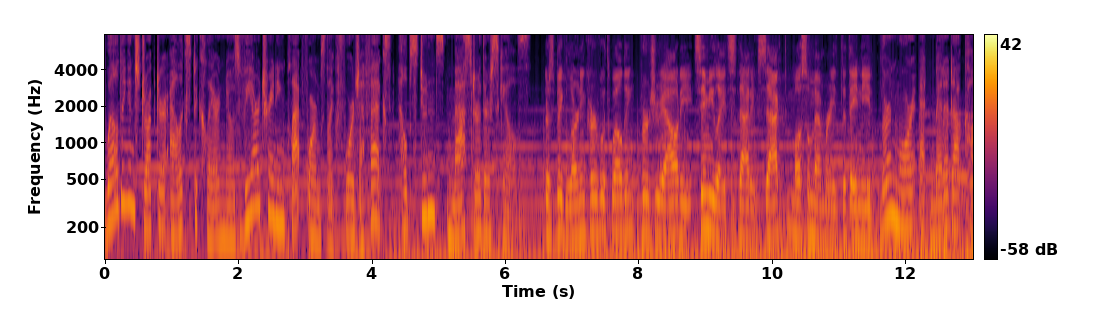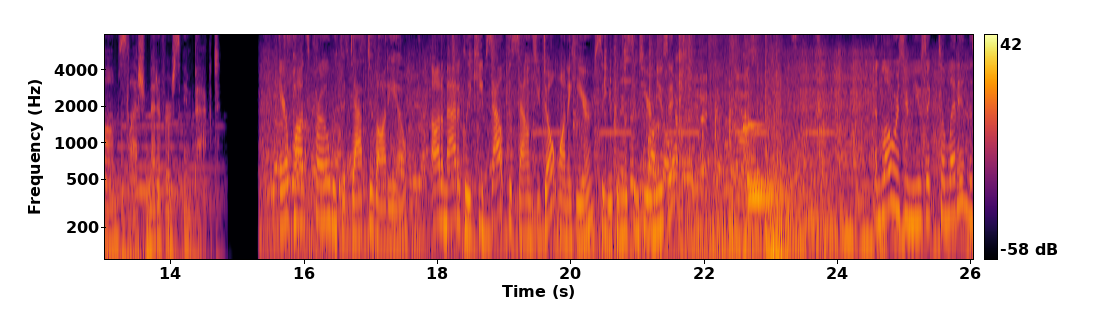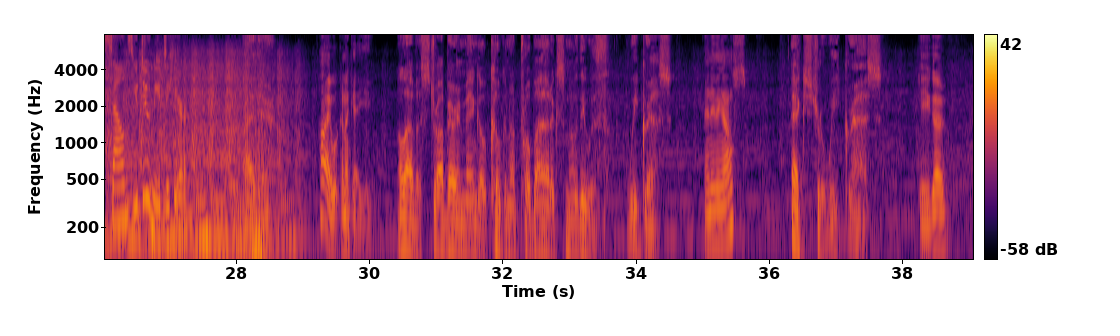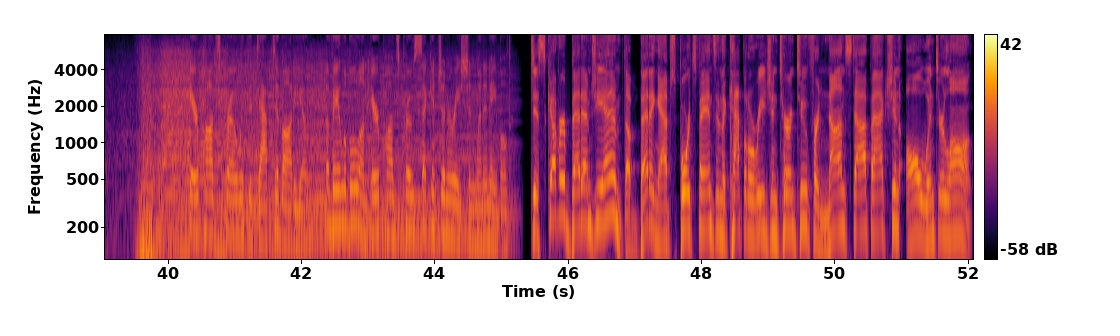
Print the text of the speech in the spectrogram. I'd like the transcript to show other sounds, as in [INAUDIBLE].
Welding instructor Alex DeClaire knows VR training platforms like Forge FX help students master their skills. There's a big learning curve with welding. Virtual reality simulates that exact muscle memory that they need. Learn more at meta.com slash metaverse impact. AirPods Pro with adaptive audio automatically keeps out the sounds you don't want to hear so you can listen to your music and lowers your music to let in the sounds you do need to hear. Hi there. Hi, what can I get you? I'll have a strawberry mango coconut probiotic smoothie with wheatgrass. Anything else? Extra wheatgrass. Here you go. AirPods Pro with adaptive audio. Available on AirPods Pro second generation when enabled. Discover BetMGM, the betting app sports fans in the capital region turn to for nonstop action all winter long.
